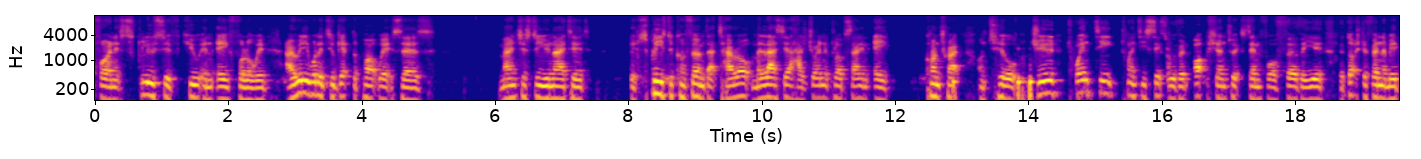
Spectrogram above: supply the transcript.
for an exclusive Q&A following. I really wanted to get the part where it says Manchester United is pleased to confirm that Tyrell Malacia has joined the club signing a contract until June 2026 with an option to extend for a further year. The Dutch defender made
